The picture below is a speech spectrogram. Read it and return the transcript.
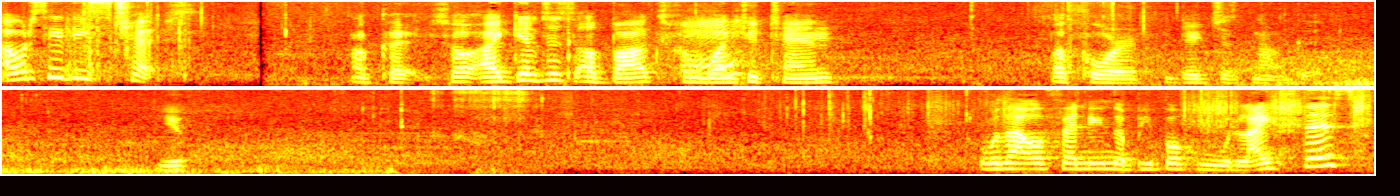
I would say these chips. okay. So I give this a box from one eh? to ten. A four. They're just not good. You? without offending the people who like this,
